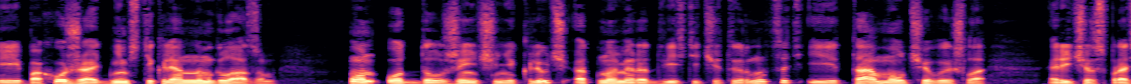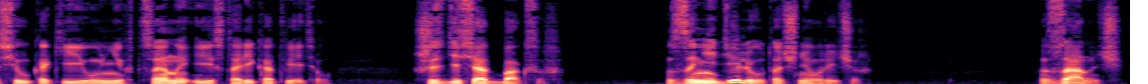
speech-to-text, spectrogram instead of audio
и, похоже, одним стеклянным глазом. Он отдал женщине ключ от номера 214, и та молча вышла – Ричард спросил, какие у них цены, и старик ответил. «Шестьдесят баксов». «За неделю?» — уточнил Ричард. «За ночь».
